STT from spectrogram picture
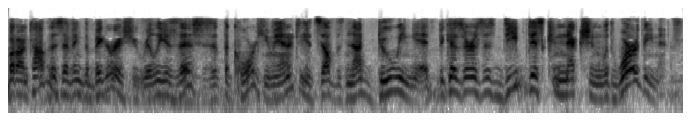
But on top of this, I think the bigger issue really is this, is at the core, humanity itself is not doing it because there is this deep disconnection with worthiness.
